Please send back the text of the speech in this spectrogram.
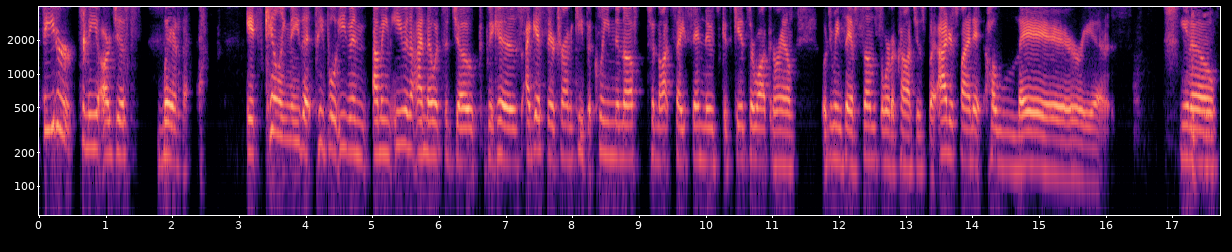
theater to me are just where it's killing me that people even, I mean, even I know it's a joke because I guess they're trying to keep it clean enough to not say send nudes because kids are walking around, which means they have some sort of conscience. But I just find it hilarious you know?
